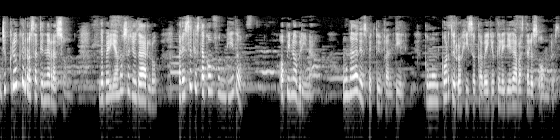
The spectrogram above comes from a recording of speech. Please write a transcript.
yo creo que Rosa tiene razón. Deberíamos ayudarlo. Parece que está confundido. Opinó Brina, una de aspecto infantil, con un corto y rojizo cabello que le llegaba hasta los hombros.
